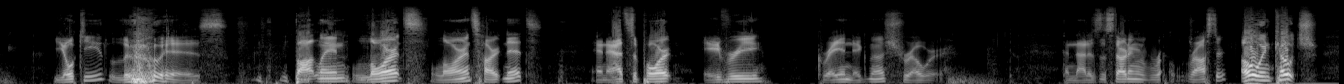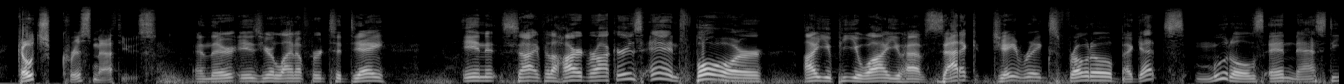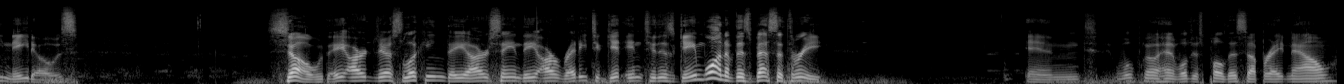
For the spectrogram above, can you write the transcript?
Yoki Lewis. Bot lane, Lawrence Lawrence Hartnett. And at support, Avery Gray Enigma Schroer. And that is the starting r- roster. Oh, and coach, Coach Chris Matthews. And there is your lineup for today. Inside for the Hard Rockers and for IUPUI, you have Zadok, J Riggs, Frodo, Baguettes, Moodles, and Nasty Nados. So they are just looking, they are saying they are ready to get into this game one of this best of three. And we'll go ahead, we'll just pull this up right now.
